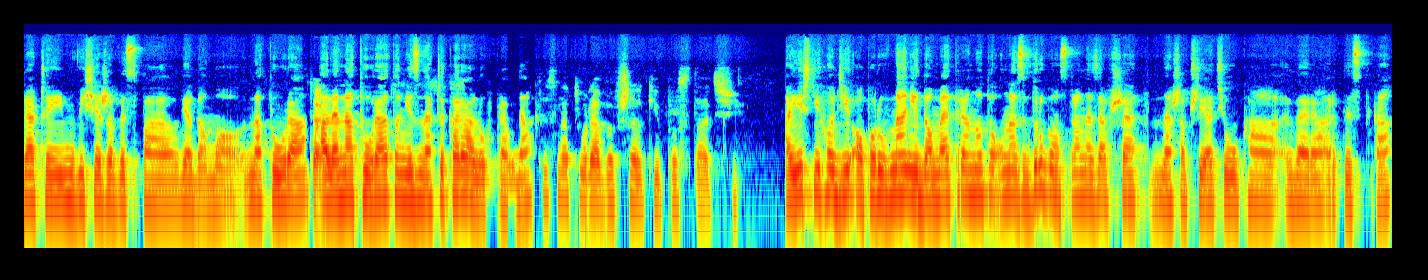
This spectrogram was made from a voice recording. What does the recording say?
Raczej mówi się, że wyspa, wiadomo, natura, tak. ale natura to nie znaczy karaluch, prawda? To jest natura we wszelkiej postaci. A jeśli chodzi o porównanie do metra, no to u nas w drugą stronę zawsze nasza przyjaciółka Wera, artystka,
